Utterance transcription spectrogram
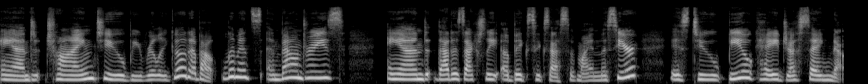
and trying to be really good about limits and boundaries. And that is actually a big success of mine this year is to be okay just saying no.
